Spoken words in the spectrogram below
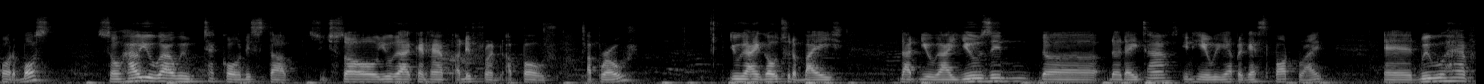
for the boss. So how you guys will tackle this stuff? So you guys can have a different approach approach. You guys go to the base that you guys using the the data. In here we have the guest spot right and we will have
